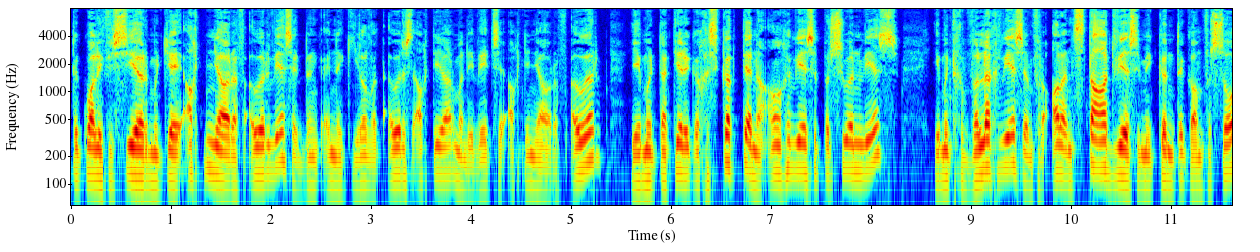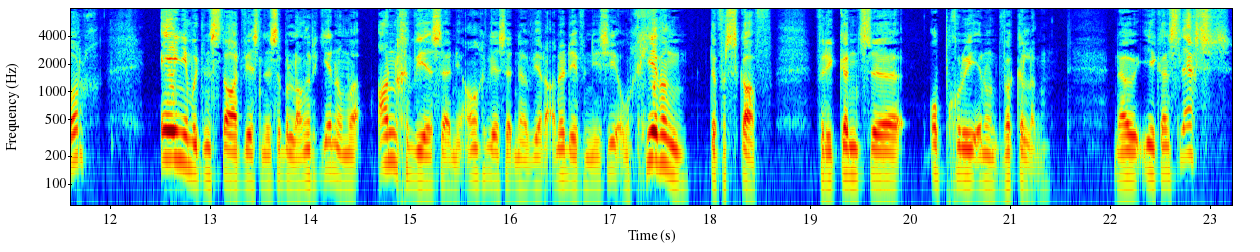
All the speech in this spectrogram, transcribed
te kwalifiseer, moet jy 18 jaar of ouer wees. Ek dink eintlik heel wat ouer is 18 jaar, maar die wet sê 18 jaar of ouer. Jy moet natuurlik 'n geskikte en 'n aangewese persoon wees. Jy moet gewillig wees en veral in staat wees om die kind te kan versorg en jy moet in staat wees en dis 'n belangrike een om 'n aangewese en die aangewese het nou weer 'n ander definisie omgewing te verskaf vir die kind se opgroei en ontwikkeling. Nou jy kan slegs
